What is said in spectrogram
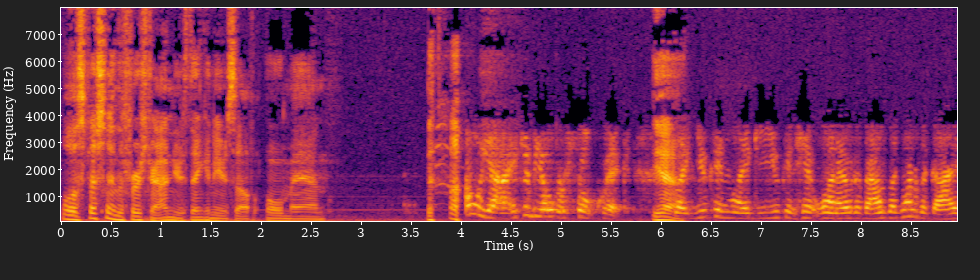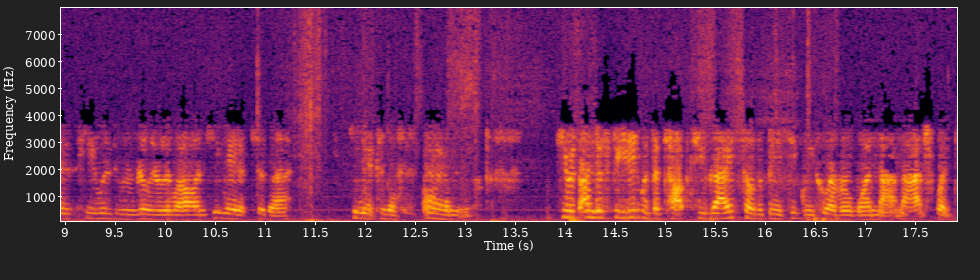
well, especially in the first round, you're thinking to yourself, "Oh man." oh yeah, it can be over so quick. Yeah. Like you can like you can hit one out of bounds. Like one of the guys, he was doing really really well, and he made it to the he made it to the um. He was undefeated with the top two guys, so that basically whoever won that match went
